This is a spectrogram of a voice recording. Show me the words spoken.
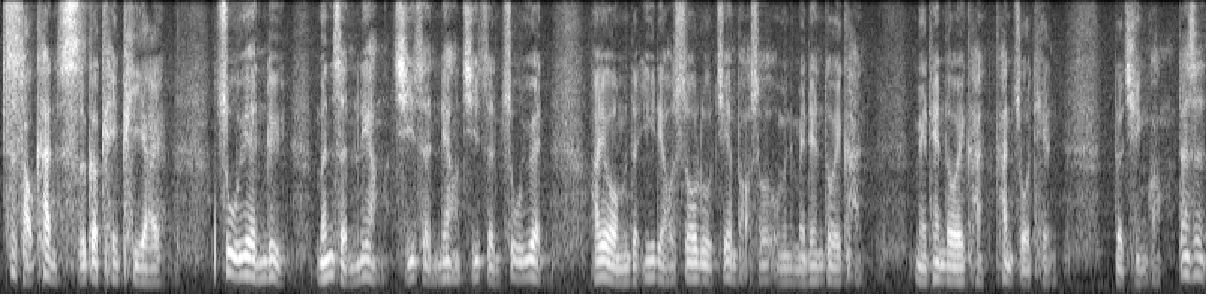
至少看十个 KPI，住院率、门诊量、急诊量、急诊住院，还有我们的医疗收入、健保收入，我们每天都会看，每天都会看看昨天的情况。但是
